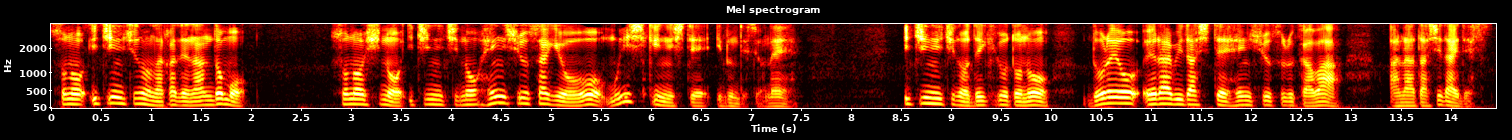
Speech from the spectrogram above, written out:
その一日の中で何度もその日の一日の編集作業を無意識にしているんですよね。一日の出来事のどれを選び出して編集するかはあなた次第です。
